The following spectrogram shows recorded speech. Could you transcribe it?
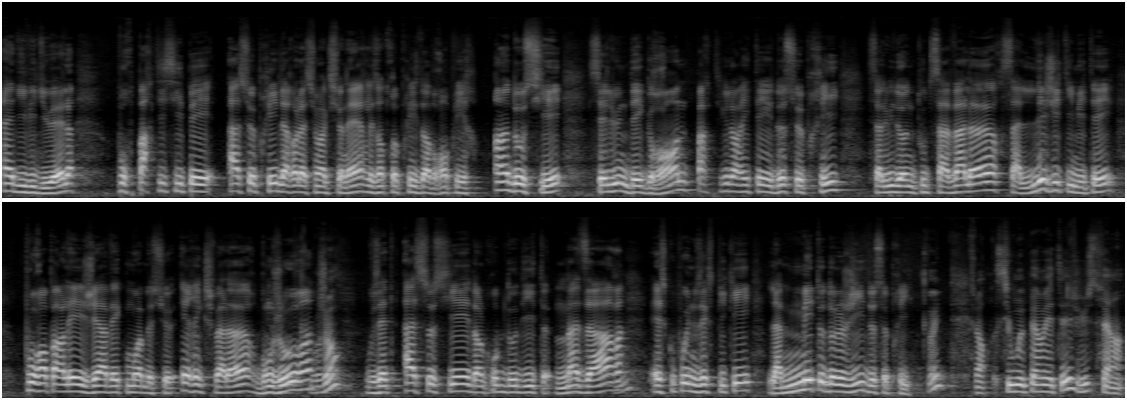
individuels. Pour participer à ce prix de la relation actionnaire, les entreprises doivent remplir un dossier. C'est l'une des grandes particularités de ce prix. Ça lui donne toute sa valeur, sa légitimité. Pour en parler, j'ai avec moi Monsieur Eric Schwaller. Bonjour. Bonjour. Vous êtes associé dans le groupe d'audit Mazar. Est-ce que vous pouvez nous expliquer la méthodologie de ce prix? Oui. Alors, si vous me permettez, je vais juste faire un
